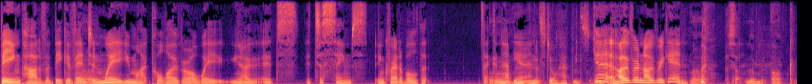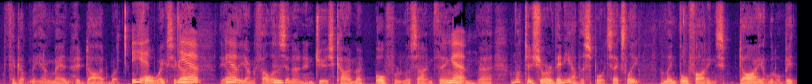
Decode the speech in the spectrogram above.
being part of a big event and where you might pull over or where you know it's it just seems incredible that that can happen. Yeah, and it still happens. Yeah, over and over again. No, I've forgotten the young man who died, what, Yeah, four weeks ago? yeah, the yeah. other young fella's in an induced coma, all from the same thing. Yeah. Uh, I'm not too sure of any other sports, actually. I mean, bullfighting's dying a little bit.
